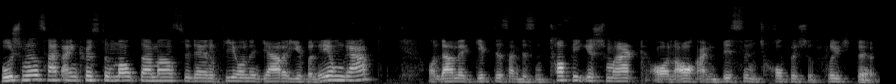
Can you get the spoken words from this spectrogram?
Bushmills hat ein Crystal Malt damals zu den 400 Jahre Jubiläum gehabt und damit gibt es ein bisschen Toffee-Geschmack und auch ein bisschen tropische Früchte.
